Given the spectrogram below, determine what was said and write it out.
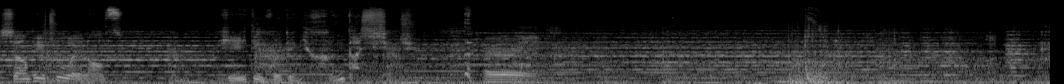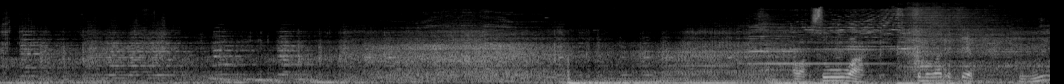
想必诸位老祖一定会对你很感兴趣。 ดูอะสู้ว่ะคิดว่าจะเก็บอุ้ย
